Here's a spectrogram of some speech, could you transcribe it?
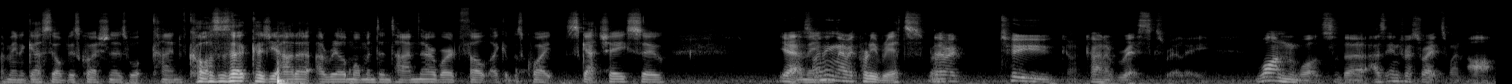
I mean, I guess the obvious question is what kind of causes it? Because you had a, a real moment in time there where it felt like it was quite sketchy. So Yeah, I so I mean, think there are pretty rates. there are two kind of risks really. One was that as interest rates went up,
